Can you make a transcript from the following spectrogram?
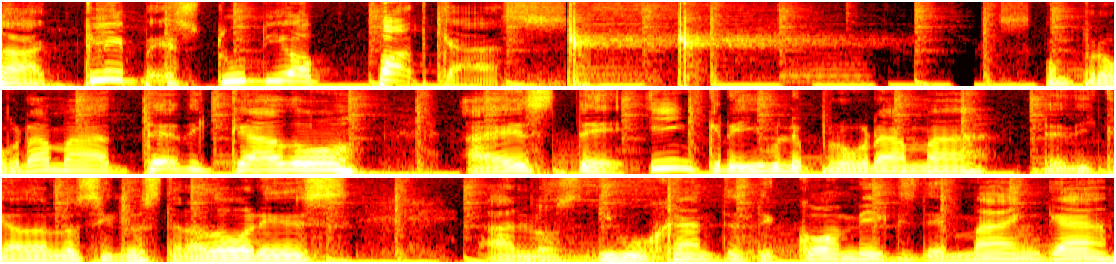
a Clip Studio Podcast, un programa dedicado a este increíble programa dedicado a los ilustradores, a los dibujantes de cómics, de manga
